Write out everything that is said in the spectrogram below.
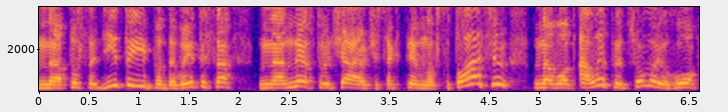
м, посидіти і подивитися, не втручаючись активно в ситуацію, от, але при цьому його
